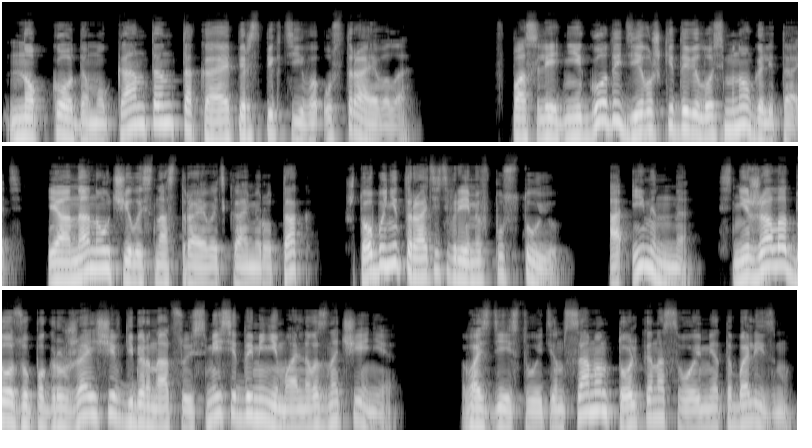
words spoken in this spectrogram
Но Кодому Кантон такая перспектива устраивала. В последние годы девушке довелось много летать, и она научилась настраивать камеру так, чтобы не тратить время впустую, а именно снижала дозу погружающей в гибернацию смеси до минимального значения, воздействуя тем самым только на свой метаболизм.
